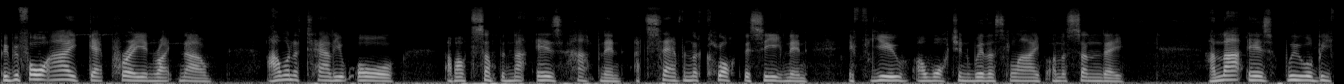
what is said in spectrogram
But before I get praying right now, I want to tell you all about something that is happening at seven o'clock this evening if you are watching with us live on a Sunday. And that is, we will be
